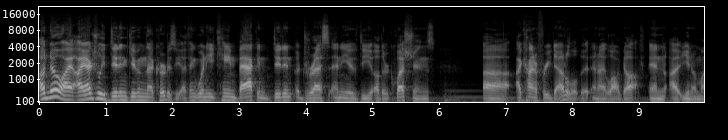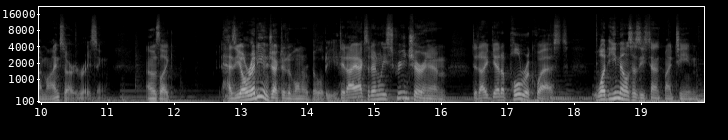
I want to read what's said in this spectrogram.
Uh, no, I, I actually didn't give him that courtesy. I think when he came back and didn't address any of the other questions, uh, I kind of freaked out a little bit and I logged off. And I, you know, my mind started racing. I was like, has he already injected a vulnerability? Did I accidentally screen share him? Did I get a pull request? What emails has he sent my team?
